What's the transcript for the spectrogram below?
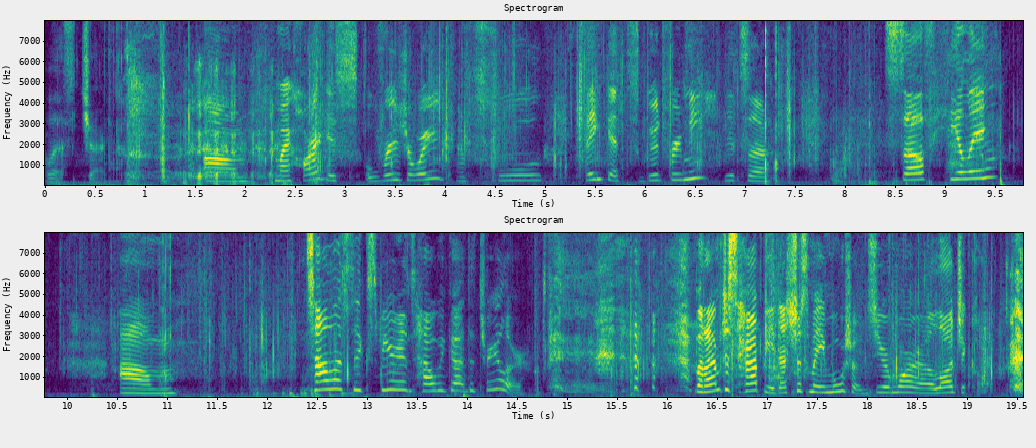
list check. Um, my heart is overjoyed and full. I think it's good for me. It's a self-healing. Um, tell us the experience how we got the trailer. but I'm just happy. That's just my emotions. You're more uh, logical.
